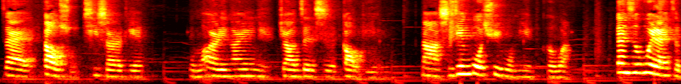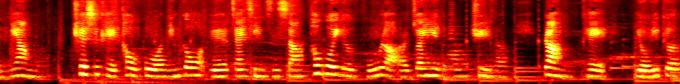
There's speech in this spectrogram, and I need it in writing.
在倒数七十二天，我们二零二一年就要正式告别了。那时间过去，我们也不渴望。但是未来怎么样呢？确实可以透过您跟我约占星之商，透过一个古老而专业的工具呢，让你可以有一个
